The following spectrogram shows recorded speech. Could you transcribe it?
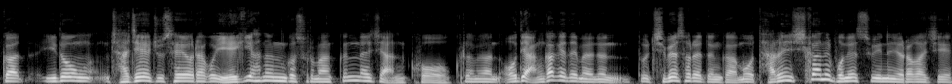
그러니까 이동 자제해 주세요라고 얘기하는 것으로만 끝나지 않고 그러면 어디 안 가게 되면은 또 집에서라든가 뭐 다른 시간을 보낼 수 있는 여러 가지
